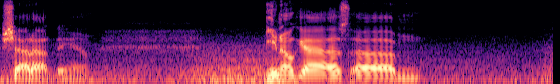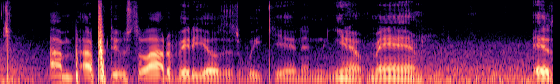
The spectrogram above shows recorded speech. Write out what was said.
shout out to him. You know, guys, um, I, I produced a lot of videos this weekend, and you know, man, a,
